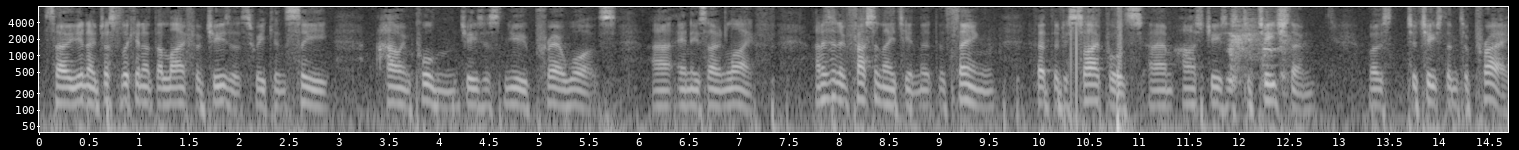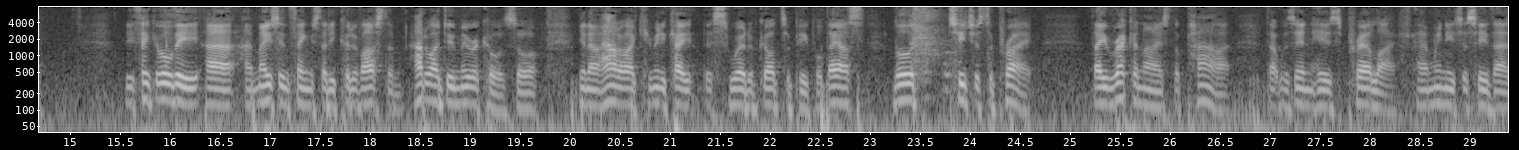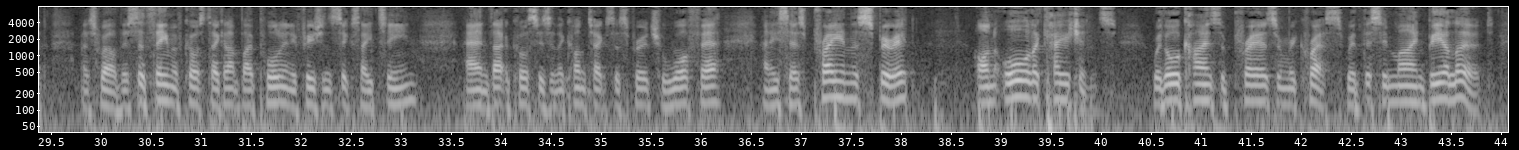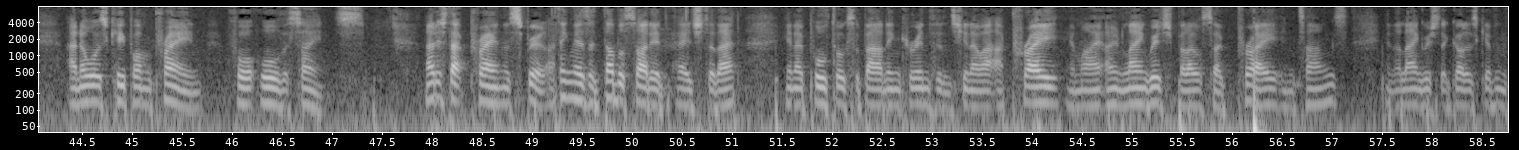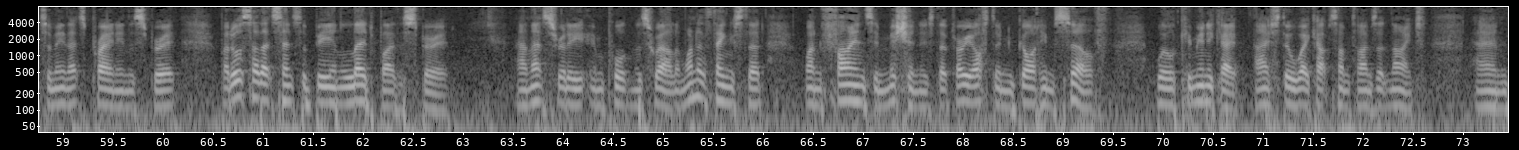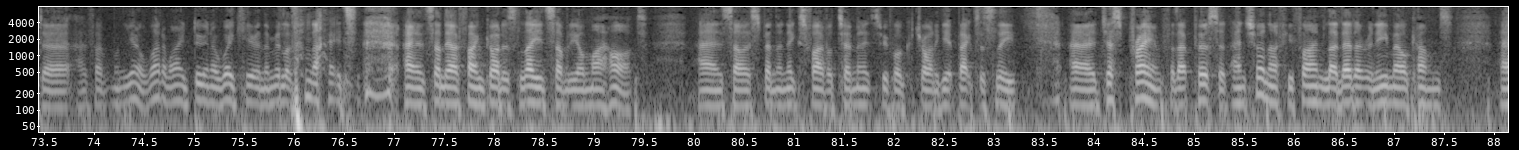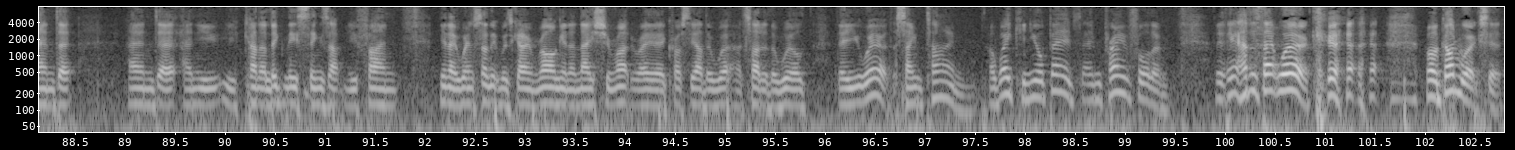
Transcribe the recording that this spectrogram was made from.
So, you know, just looking at the life of Jesus, we can see how important Jesus knew prayer was uh, in his own life. And isn't it fascinating that the thing that the disciples um, asked Jesus to teach them was to teach them to pray? You think of all the uh, amazing things that he could have asked them. How do I do miracles? Or, you know, how do I communicate this word of God to people? They asked, Lord, teach us to pray. They recognized the power that was in his prayer life, and we need to see that as well. This is a theme, of course, taken up by Paul in Ephesians 6:18, and that, of course, is in the context of spiritual warfare. And he says, "Pray in the Spirit on all occasions, with all kinds of prayers and requests. With this in mind, be alert, and always keep on praying for all the saints." Notice that prayer in the Spirit. I think there's a double-sided edge to that. You know, Paul talks about in Corinthians, you know, I, I pray in my own language, but I also pray in tongues, in the language that God has given to me. That's praying in the Spirit. But also that sense of being led by the Spirit. And that's really important as well. And one of the things that one finds in mission is that very often God himself will communicate. I still wake up sometimes at night and uh, I well, you know, what am I doing awake here in the middle of the night? and suddenly I find God has laid somebody on my heart. And so I spend the next five or ten minutes before trying to get back to sleep, uh, just praying for that person. And sure enough, you find a letter, an email comes, and uh, and uh, and you, you kind of link these things up. You find, you know, when something was going wrong in a nation right away across the other side of the world, there you were at the same time, awake in your bed and praying for them. And you think, how does that work? well, God works it.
